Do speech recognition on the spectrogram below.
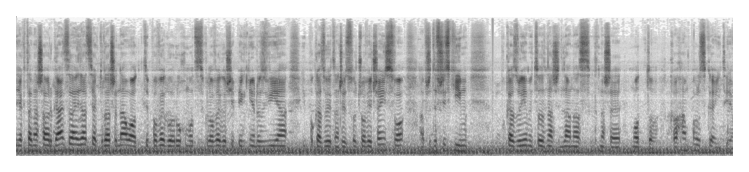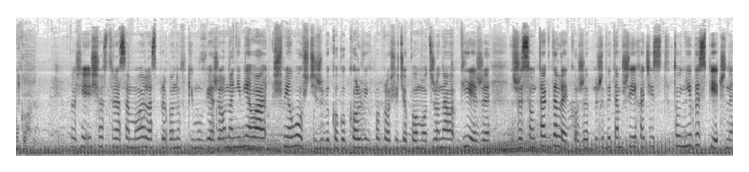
jak ta nasza organizacja, która zaczynała od typowego ruchu motocyklowego się pięknie rozwija i pokazuje to znaczy człowieczeństwo, a przede wszystkim pokazujemy, co znaczy dla nas nasze motto. Kocham Polskę i Ty ją kocham. Właśnie siostra Samuela z plebanówki mówiła, że ona nie miała śmiałości, żeby kogokolwiek poprosić o pomoc, że ona wie, że, że są tak daleko, że żeby tam przyjechać jest to niebezpieczne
